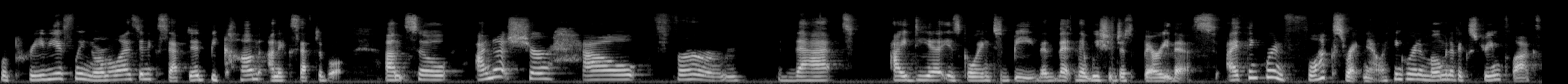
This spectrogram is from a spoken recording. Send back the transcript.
were previously normalized and accepted become unacceptable. Um, so i'm not sure how firm that idea is going to be that, that, that we should just bury this. I think we're in flux right now. I think we're in a moment of extreme flux.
